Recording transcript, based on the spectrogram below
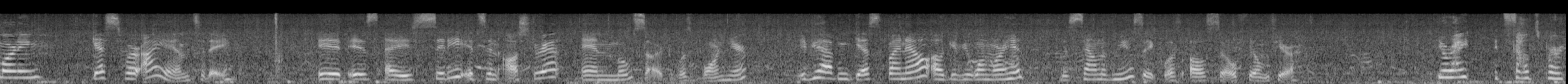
morning! Guess where I am today? It is a city, it's in Austria, and Mozart was born here. If you haven't guessed by now, I'll give you one more hint. The Sound of Music was also filmed here. You're right, it's Salzburg.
